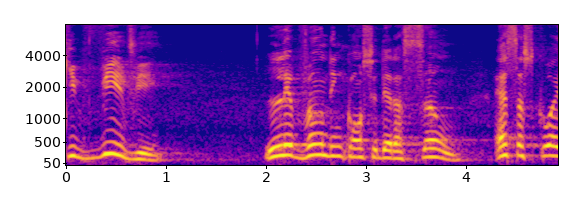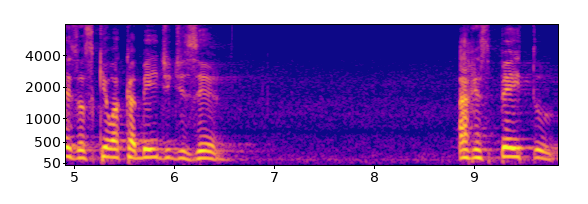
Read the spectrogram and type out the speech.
que vive levando em consideração essas coisas que eu acabei de dizer a respeito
